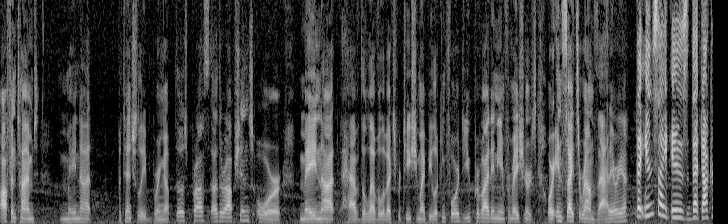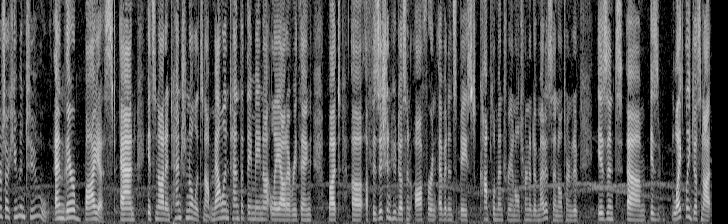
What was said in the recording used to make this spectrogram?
oftentimes may not potentially bring up those other options or may not have the level of expertise you might be looking for. Do you provide any information or, or insights around that area? The insight is that doctors are human too, and they're biased. And it's not intentional, it's not malintent that they may not lay out everything, but uh, a physician who doesn't offer an evidence based complementary and alternative medicine alternative isn't um, is likely just not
